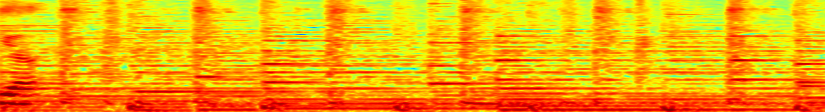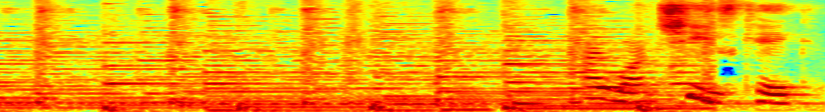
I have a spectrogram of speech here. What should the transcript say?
Yuck. I want cheesecake.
